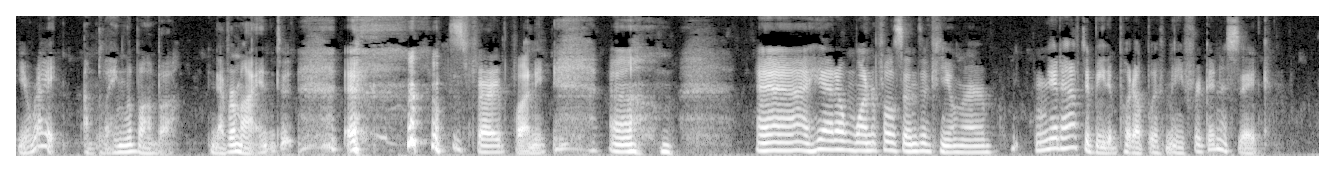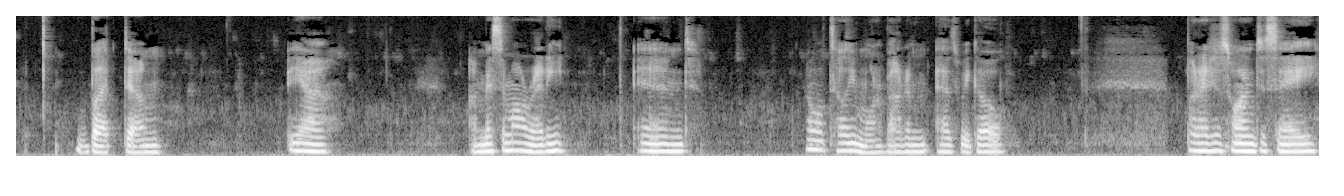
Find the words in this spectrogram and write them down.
You're right. I'm playing La Bamba. Never mind. it was very funny. Um, uh, he had a wonderful sense of humor. You'd have to be to put up with me, for goodness sake. But, um, yeah, I miss him already. And I will tell you more about him as we go. But I just wanted to say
